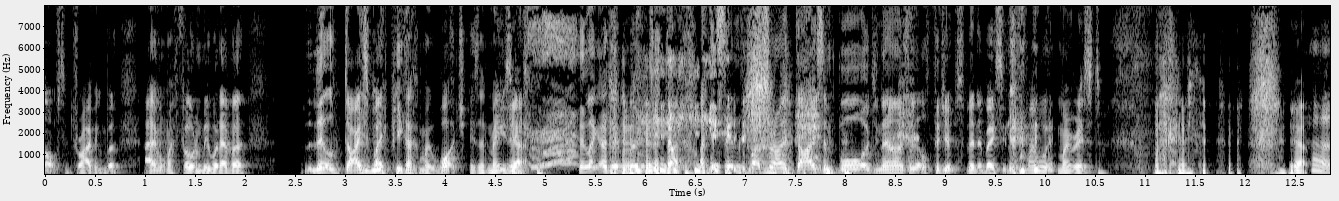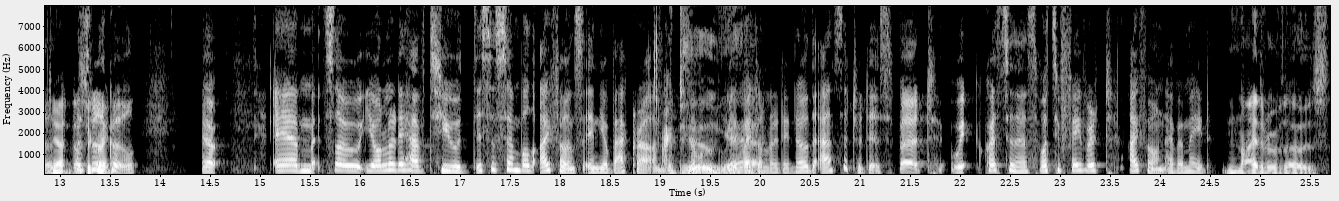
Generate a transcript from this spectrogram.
obviously driving, but I haven't got my phone on me, whatever. The little dice by PCalc on my watch is amazing. Yeah. like I, don't know, just- I can sit and fuss around with dice and board. You know, it's a little fidget spinner basically for my my wrist. Yeah, yeah, that's, That's really great. cool. Yeah. Um, so you already have two disassembled iPhones in your background. I do, So You might already know the answer to this, but the question is, what's your favorite iPhone ever made? Neither of those.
